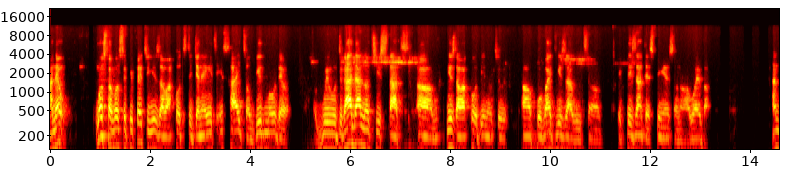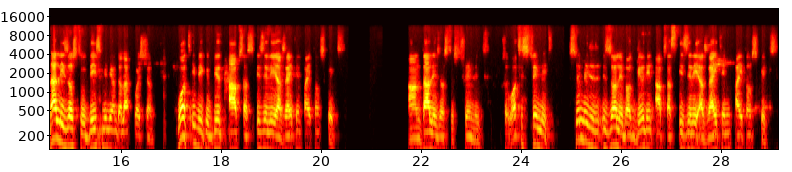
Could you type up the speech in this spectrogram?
And then most of us, we prefer to use our codes to generate insights or build model. We would rather not use that, um, use our code, you know, to uh, provide user with uh, a pleasant experience on our web app. And that leads us to this million dollar question. What if we could build apps as easily as writing Python scripts? And that leads us to Streamlit. So what is Streamlit? Streamlit is, is all about building apps as easily as writing Python scripts.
